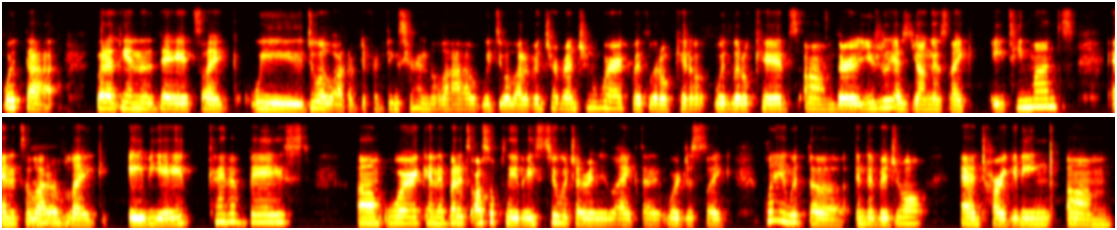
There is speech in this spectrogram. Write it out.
with that. But at the end of the day, it's like we do a lot of different things here in the lab. We do a lot of intervention work with little kid with little kids. Um, they're usually as young as like 18 months, and it's a lot of like ABA kind of based um, work, and but it's also play based too, which I really like. That we're just like playing with the individual and targeting um,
